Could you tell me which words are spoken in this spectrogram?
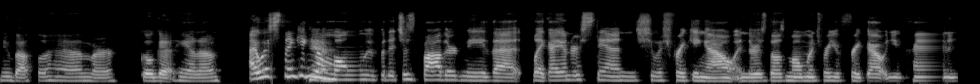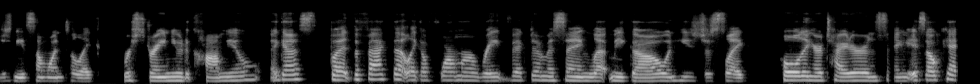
New Bethlehem or go get Hannah. I was thinking yeah. the moment, but it just bothered me that like I understand she was freaking out, and there's those moments where you freak out and you kind of just need someone to like restrain you to calm you, I guess. But the fact that like a former rape victim is saying, let me go, and he's just like holding her tighter and saying, it's okay.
